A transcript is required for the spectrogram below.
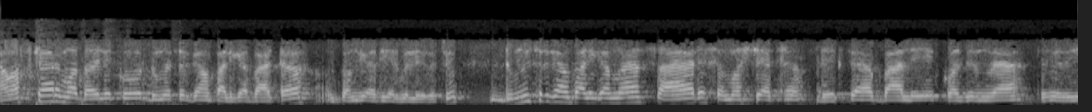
नमस्कार म दैलेखको डुङ्गेश्वर गाउँपालिकाबाट गङ्गे अधिकारी बोलिरहेको छु। डुङ्गेश्वर गाउँपालिकामा साह्रै समस्या छ ढेक्चा बाले कजुङ्गा त्यसरी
